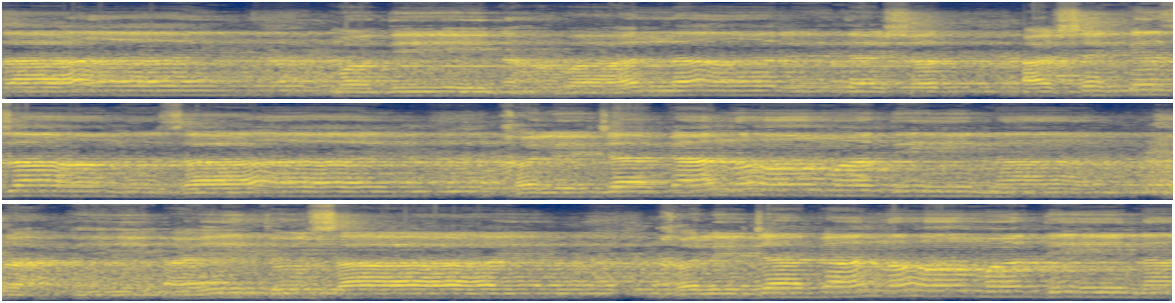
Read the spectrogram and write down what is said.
যায়। মদিনাওয়ালার দেশ আশেক জান যায়। খলি জাগানো মদিনা রাখি আই তু সাই, খলি জাগানো মদিনা।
